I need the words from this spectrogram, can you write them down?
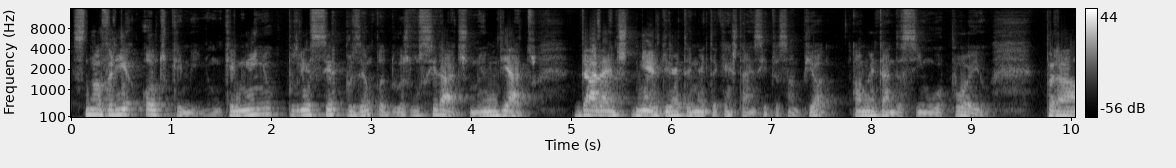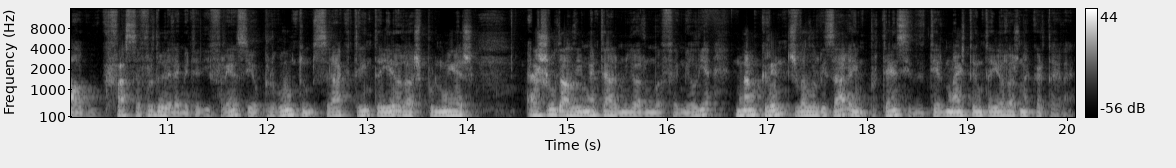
se não haveria outro caminho. Um caminho que poderia ser, por exemplo, a duas velocidades. No imediato, dar antes dinheiro diretamente a quem está em situação pior, aumentando assim o apoio para algo que faça verdadeiramente a diferença. Eu pergunto-me, será que 30 euros por mês ajuda a alimentar melhor uma família, não querendo desvalorizar a importância de ter mais de 30 euros na carteira.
